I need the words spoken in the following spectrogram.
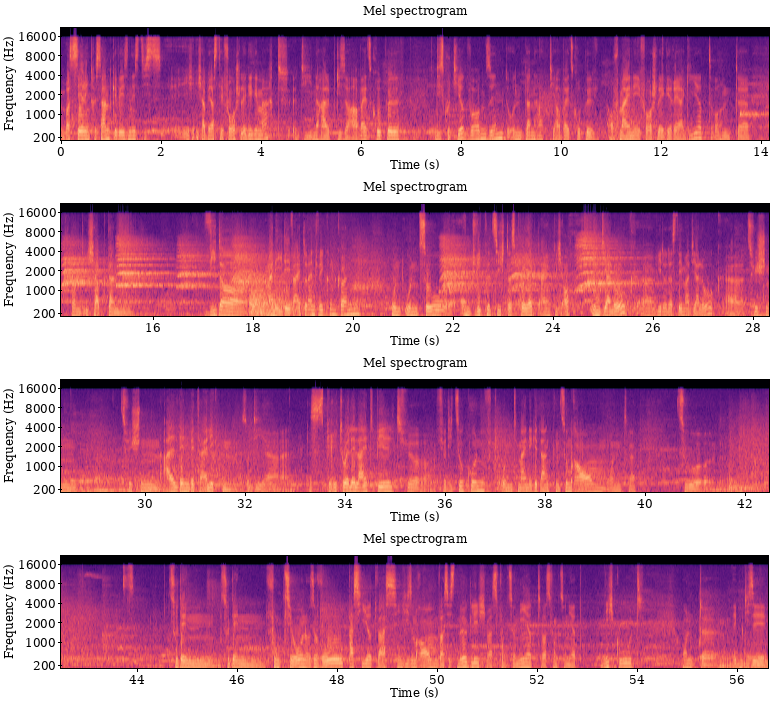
was sehr interessant gewesen ist, ist, ich, ich habe erste Vorschläge gemacht, die innerhalb dieser Arbeitsgruppe diskutiert worden sind und dann hat die Arbeitsgruppe auf meine Vorschläge reagiert und, äh, und ich habe dann wieder meine Idee weiterentwickeln können und, und so entwickelt sich das Projekt eigentlich auch im Dialog, äh, wieder das Thema Dialog äh, zwischen, zwischen all den Beteiligten, also die, äh, das spirituelle Leitbild für, für die Zukunft und meine Gedanken zum Raum und äh, zu, zu, den, zu den Funktionen, also wo passiert was in diesem Raum, was ist möglich, was funktioniert, was funktioniert nicht gut und äh, eben diese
